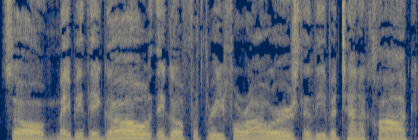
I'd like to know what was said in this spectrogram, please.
So maybe they go, they go for three, four hours. They leave at ten o'clock,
